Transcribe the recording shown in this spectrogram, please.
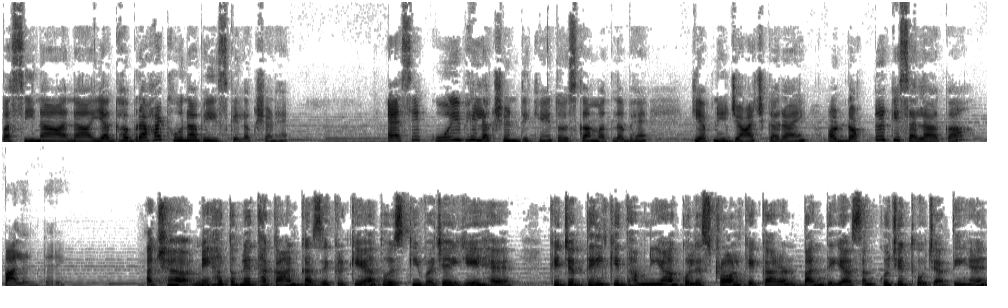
पसीना आना या घबराहट होना भी इसके लक्षण हैं। ऐसे कोई भी लक्षण दिखें तो इसका मतलब है कि अपनी जाँच कराएँ और डॉक्टर की सलाह का पालन करें। अच्छा नेहा तुमने थकान का ज़िक्र किया तो इसकी वजह ये है कि जब दिल की धमनियाँ कोलेस्ट्रॉल के कारण बंद या संकुचित हो जाती हैं,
